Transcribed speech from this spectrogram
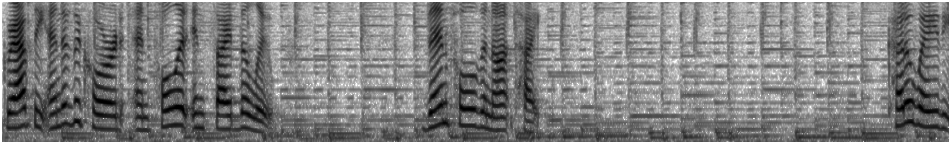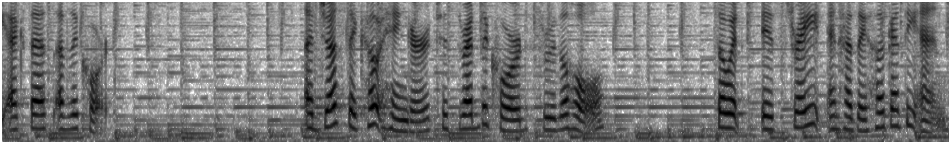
Grab the end of the cord and pull it inside the loop. Then pull the knot tight. Cut away the excess of the cord. Adjust a coat hanger to thread the cord through the hole so it is straight and has a hook at the end.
